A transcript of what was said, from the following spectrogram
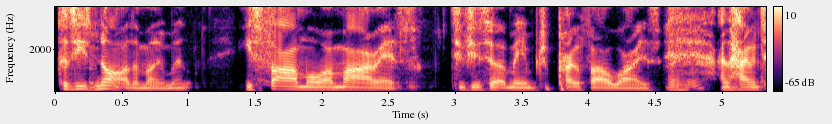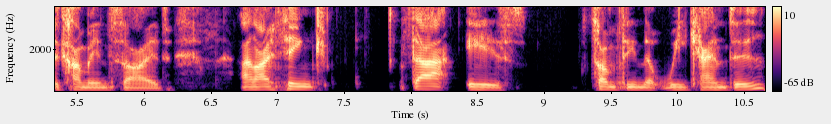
because he's not at the moment he's far more a Mahrez, if you see what I mean, profile wise, mm-hmm. and having to come inside. And I think that is something that we can do.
